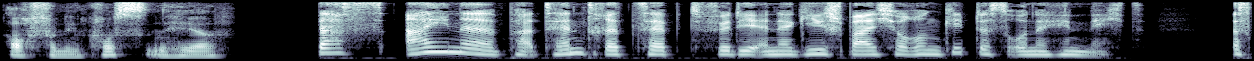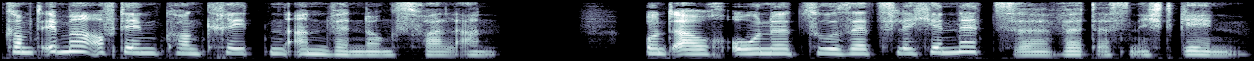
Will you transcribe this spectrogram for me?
auch von den Kosten her. Das eine Patentrezept für die Energiespeicherung gibt es ohnehin nicht. Es kommt immer auf den konkreten Anwendungsfall an. Und auch ohne zusätzliche Netze wird es nicht gehen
